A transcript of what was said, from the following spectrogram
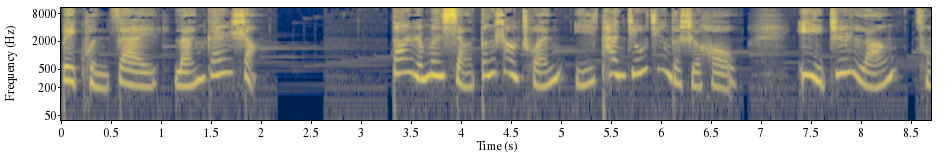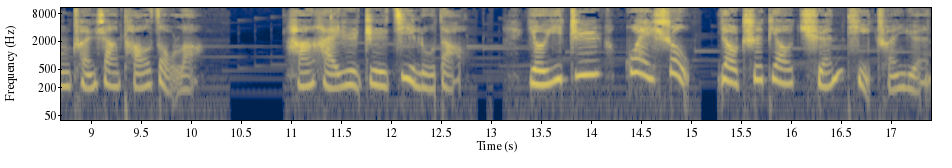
被捆在栏杆上。当人们想登上船一探究竟的时候，一只狼从船上逃走了。航海日志记录道，有一只怪兽要吃掉全体船员。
